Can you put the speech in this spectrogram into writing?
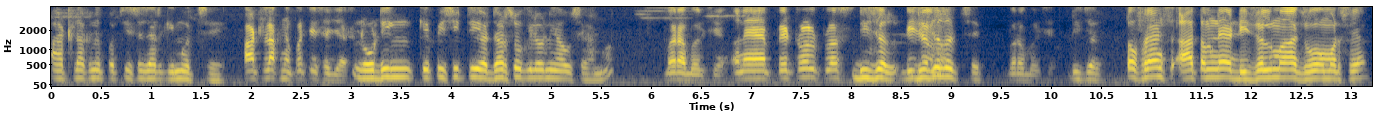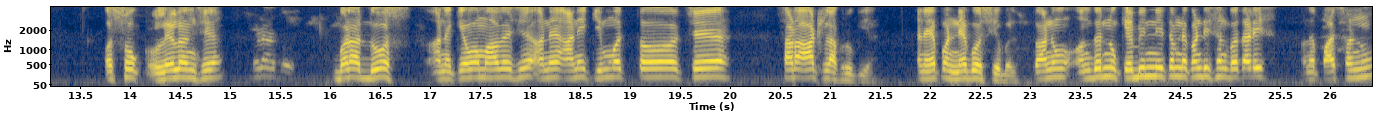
આઠ લાખ ને પચીસ હજાર કિંમત છે. આઠ લાખ ને પચીસ હજાર. લોડિંગ કેપેસિટી અઢારસો કિલોની આવશે આમાં. બરાબર છે. અને પેટ્રોલ પ્લસ ડીઝલ ડીઝલ જ છે. બરાબર છે. ડીઝલ. તો ફ્રેન્ડ્સ આ તમને ડીઝલમાં જોવા મળશે. અશોક લેલન છે. બડા દોસ્ત. બડા દોસ્ત. આને કહેવામાં આવે છે અને આની કિંમત છે સાડા આઠ લાખ રૂપિયા. અને એ પણ નેગોશિયેબલ તો આનું અંદરનું કેબિનની તમને કન્ડિશન બતાડીશ અને પાછળનું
